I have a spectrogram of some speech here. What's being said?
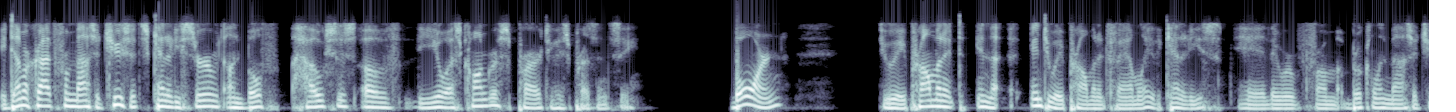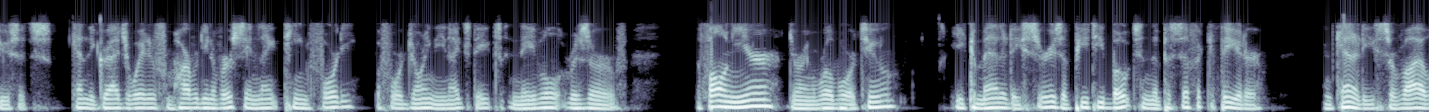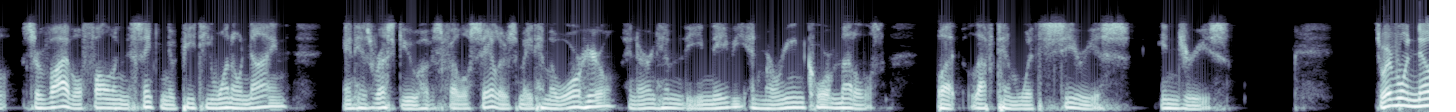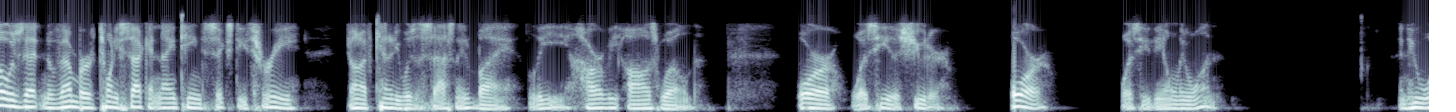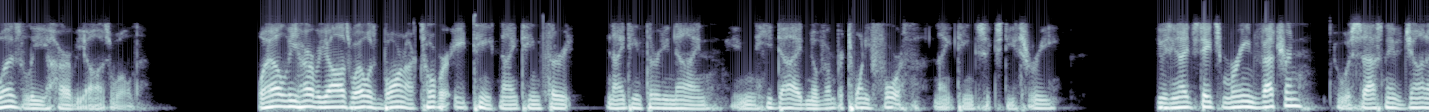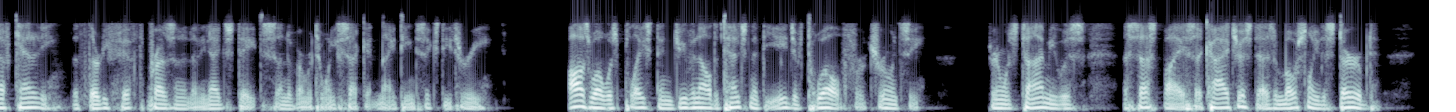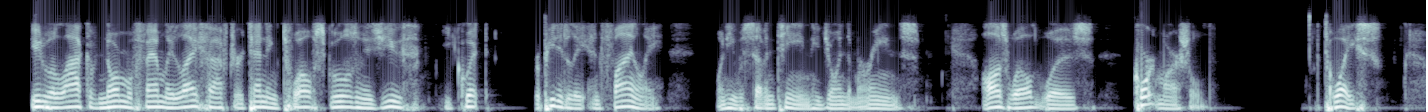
a Democrat from Massachusetts, Kennedy served on both houses of the U.S. Congress prior to his presidency. Born to a prominent in the, into a prominent family, the Kennedys, uh, they were from Brookline, Massachusetts. Kennedy graduated from Harvard University in 1940 before joining the United States Naval Reserve. The following year, during World War II, he commanded a series of PT boats in the Pacific Theater and Kennedy's survival, survival following the sinking of PT 109 and his rescue of his fellow sailors made him a war hero and earned him the Navy and Marine Corps medals, but left him with serious injuries. So everyone knows that November 22, 1963, John F. Kennedy was assassinated by Lee Harvey Oswald. Or was he the shooter? Or was he the only one? And who was Lee Harvey Oswald? Well, Lee Harvey Oswald was born October 18, 1939, and he died November 24, 1963. He was a United States Marine veteran who assassinated John F. Kennedy, the 35th President of the United States, on November 22, 1963. Oswald was placed in juvenile detention at the age of 12 for truancy, during which time he was assessed by a psychiatrist as emotionally disturbed Due to a lack of normal family life after attending 12 schools in his youth, he quit repeatedly and finally, when he was 17, he joined the Marines. Oswald was court martialed twice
